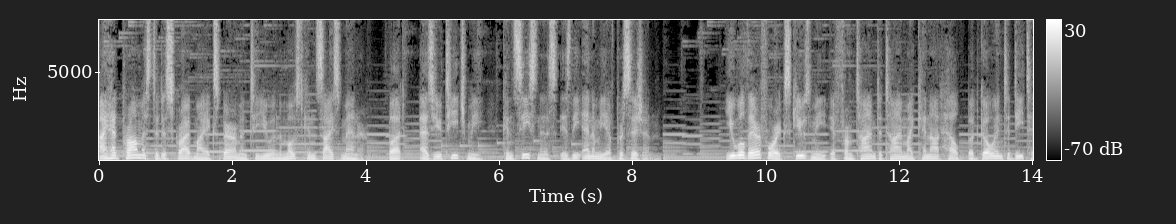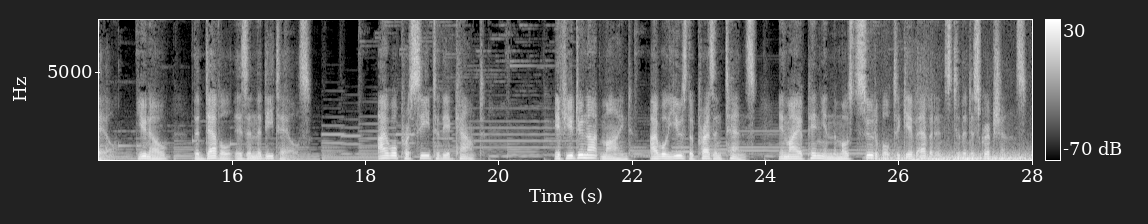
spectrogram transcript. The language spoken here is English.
I had promised to describe my experiment to you in the most concise manner, but, as you teach me, conciseness is the enemy of precision. You will therefore excuse me if from time to time I cannot help but go into detail, you know, the devil is in the details. I will proceed to the account. If you do not mind, I will use the present tense, in my opinion the most suitable to give evidence to the descriptions.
